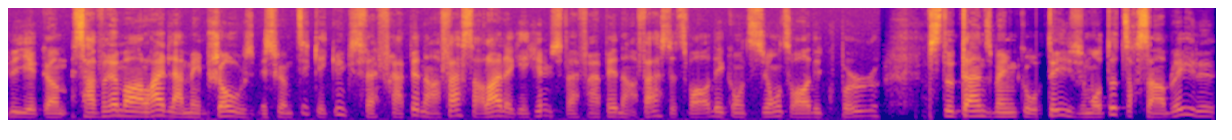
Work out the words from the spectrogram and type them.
puis il est comme, ça a vraiment l'air de la même chose. Mais c'est comme, tu sais, quelqu'un qui se fait frapper d'en face, ça a l'air de quelqu'un qui se fait frapper d'en face. Tu vas avoir des contusions, tu vas avoir des coupures, puis c'est tout le temps du même côté. Ils vont tous se ressembler, là.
